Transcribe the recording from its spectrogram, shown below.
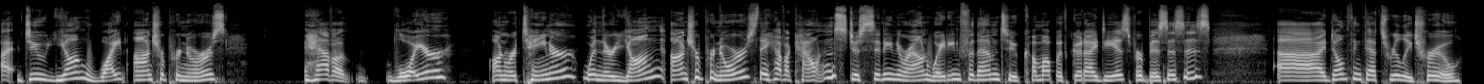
Uh, do young white entrepreneurs have a lawyer? On retainer when they're young entrepreneurs. They have accountants just sitting around waiting for them to come up with good ideas for businesses. Uh, I don't think that's really true.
